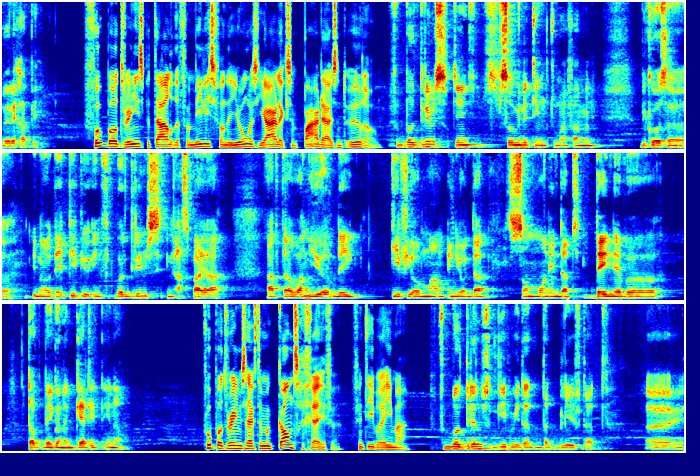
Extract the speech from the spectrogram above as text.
very happy. Football Dreams betaalde de families van de jongens jaarlijks een paar duizend euro. Football Dreams changed so many things to my family. Because, uh, you know, they pick you in Football Dreams in Aspire. After one year, they give your mom and your dad some money that they never thought they're gonna get it, you know. Football Dreams heeft hem een kans gegeven, vindt Ibrahima. Football Dreams give me that, that belief that uh,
